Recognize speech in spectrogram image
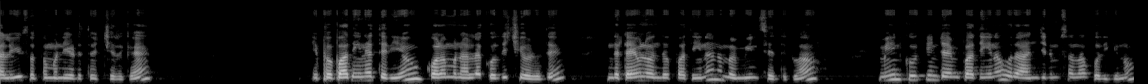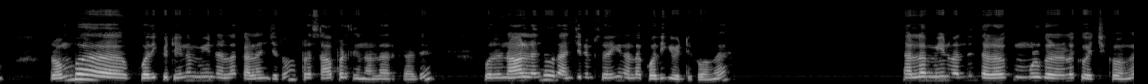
கழுவி சுத்தம் பண்ணி எடுத்து வச்சுருக்கேன். இப்போ பார்த்தீங்கன்னா தெரியும் குழம்பு நல்லா கொதிச்சு வருது. இந்த டைமில் வந்து பார்த்தீங்கன்னா நம்ம மீன் சேர்த்துக்கலாம். மீன் குக்கிங் டைம் பார்த்தீங்கன்னா ஒரு அஞ்சு நிமிஷம் தான் கொதிக்கணும். ரொம்ப கொதிக்கிட்டிங்கன்னா மீன் நல்லா கலைஞ்சிரும் அப்புறம் சாப்பிட்றதுக்கு நல்லா இருக்காது. ஒரு நாலுலேருந்து ஒரு அஞ்சு நிமிஷம் வரைக்கும் நல்லா கொதிக்க விட்டுக்கோங்க. நல்லா மீன் வந்து இந்த அளவுக்கு மூழ்கிற அளவுக்கு வச்சுக்கோங்க.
